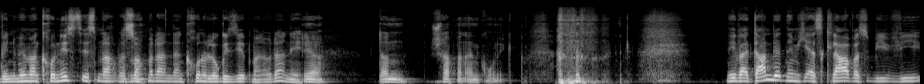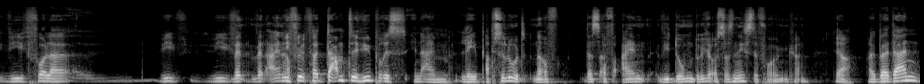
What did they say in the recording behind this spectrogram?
Wenn, wenn man Chronist ist, macht, was so. macht man dann? Dann chronologisiert man, oder? Nee. Ja. Dann schreibt man eine Chronik. Nee, weil dann wird nämlich erst klar, was, wie, wie, wie voller, wie, wie, Wenn- wenn einer- wie viel verdammte Hybris in einem lebt. Absolut. Und auf, dass auf ein, wie dumm durchaus das nächste folgen kann. Ja. Weil bei deinen,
